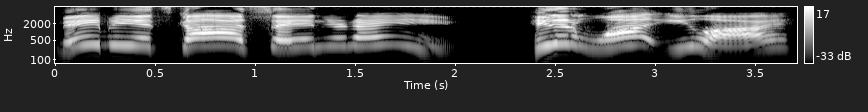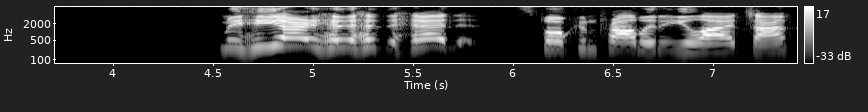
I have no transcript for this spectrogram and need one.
maybe it's God saying your name. He didn't want Eli. I mean, he already had, had, had spoken probably to Eli at times.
